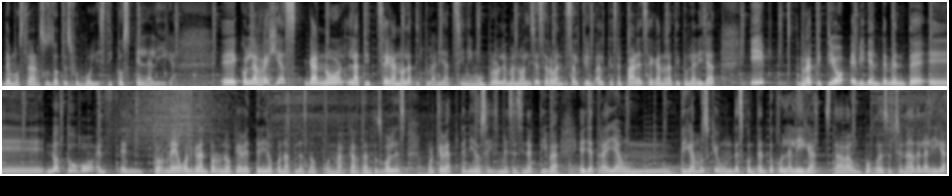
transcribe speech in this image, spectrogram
demostrar sus dotes futbolísticos en la liga. Eh, con las Regias ganó la se ganó la titularidad sin ningún problema, ¿no? Alicia Cervantes al que, al que se pare se gana la titularidad y repitió evidentemente, eh, no tuvo el, el, torneo, el gran torneo que había tenido con Atlas, ¿no? Con marcar tantos goles porque había tenido seis meses inactiva. Ella traía un, digamos que un descontento con la liga, estaba un poco decepcionada de la liga,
